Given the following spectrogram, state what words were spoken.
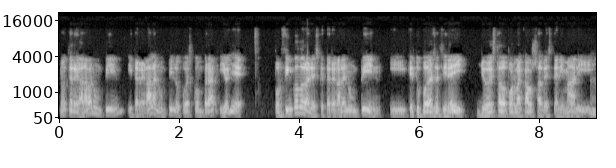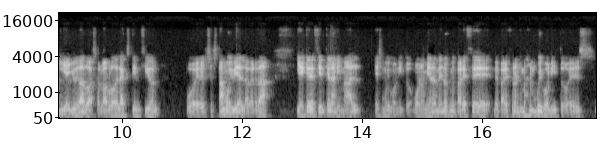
¿no? Te regalaban un pin y te regalan un pin, lo puedes comprar y oye, por 5 dólares que te regalen un pin y que tú puedas decir, hey, yo he estado por la causa de este animal y he ayudado a salvarlo de la extinción, pues está muy bien, la verdad. Y hay que decir que el animal es muy bonito. Bueno, a mí al menos me parece, me parece un animal muy bonito. Es,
